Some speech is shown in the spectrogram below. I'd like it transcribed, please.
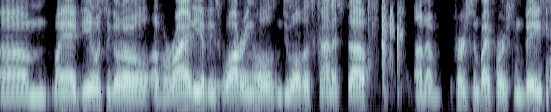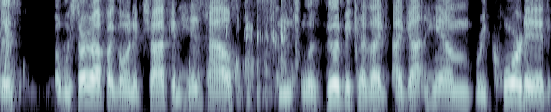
Um, my idea was to go to a variety of these watering holes and do all this kind of stuff on a person by person basis. But we started off by going to Chuck and his house, and it was good because I, I got him recorded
